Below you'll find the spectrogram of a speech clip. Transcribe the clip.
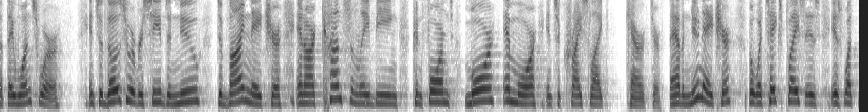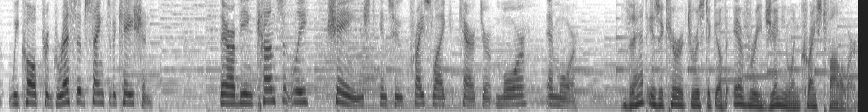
that they once were into those who have received a new divine nature and are constantly being conformed more and more into Christ like character. They have a new nature, but what takes place is, is what we call progressive sanctification. They are being constantly changed into Christ like character more and more. That is a characteristic of every genuine Christ follower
